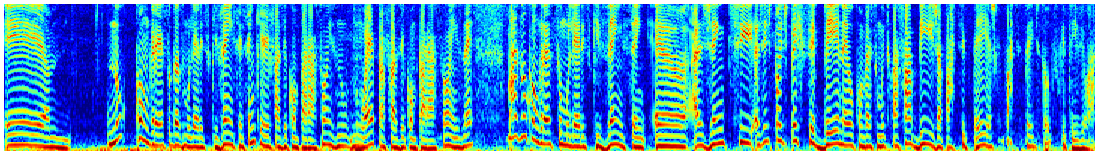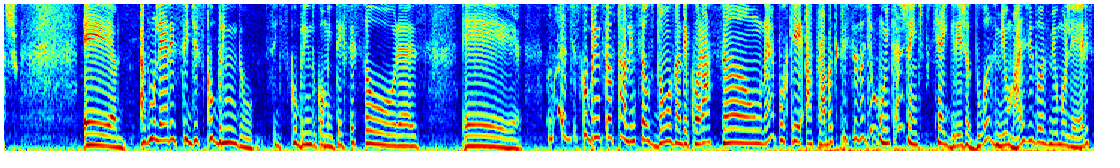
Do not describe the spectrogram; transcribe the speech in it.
é no Congresso das Mulheres que Vencem, sem querer fazer comparações, não, não é para fazer comparações, né? Mas no Congresso Mulheres que Vencem, é, a, gente, a gente pode perceber, né? Eu converso muito com a Fabi, já participei, acho que participei de todos que teve, eu acho. É, as mulheres se descobrindo, se descobrindo como intercessoras, é, as mulheres descobrindo seus talentos, seus dons na decoração, né? Porque acaba que precisa de muita gente, porque a igreja, duas mil, mais de duas mil mulheres,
